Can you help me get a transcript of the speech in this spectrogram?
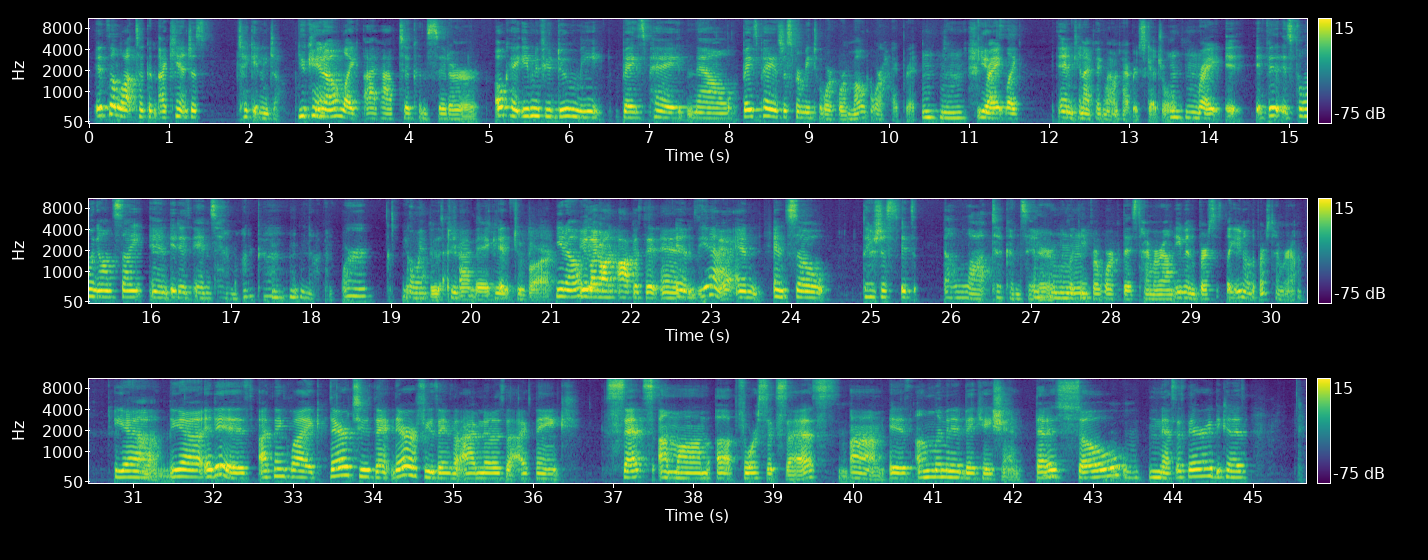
it's a lot to. Con- I can't just take any job. You You can't. You know, like I have to consider. Okay, even if you do meet base pay, now base pay is just for me to work remote or hybrid, Mm-hmm. right? Like, and can I pick my own hybrid schedule, Mhm. right? It if it is fully on site and it is in Santa Monica, Mm-hmm. not gonna work. Going through that traffic, It's it's too far. you know, You're it- like on opposite ends. and yeah, and and so there's just it's a lot to consider Mhm. looking for work this time around, even versus like you know the first time around. Yeah, Um, yeah, it is. I think like there are two things. There are a few things that I've noticed that I think sets a mom up for success. Um, is unlimited vacation. That is so necessary because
